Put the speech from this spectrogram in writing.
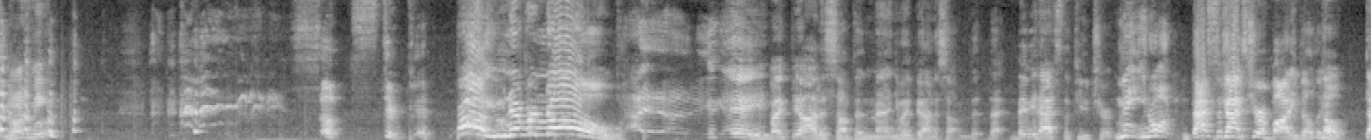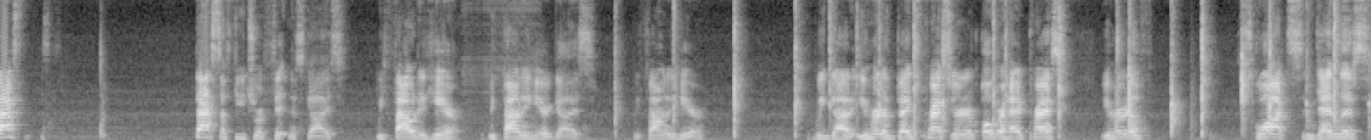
You know what I mean? Stupid. Bro, you never know. Uh, hey, you might be onto something, man. You might be onto something. That, that, maybe that's the future. Me, you know what? That's the Guys- future of bodybuilding. No, that's that's the future of fitness, guys. We found it here. We found it here, guys. We found it here. We got it. You heard of bench press? You heard of overhead press? You heard of squats and deadlifts?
